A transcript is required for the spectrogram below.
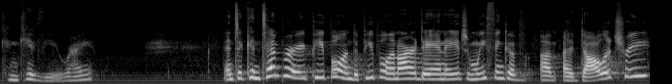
can give you, right? And to contemporary people and to people in our day and age, when we think of um, idolatry,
